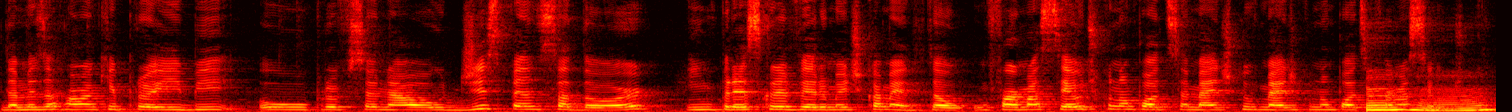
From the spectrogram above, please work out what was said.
Da mesma forma que proíbe o profissional dispensador em prescrever o medicamento. Então, o farmacêutico não pode ser médico e o médico não pode ser farmacêutico.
